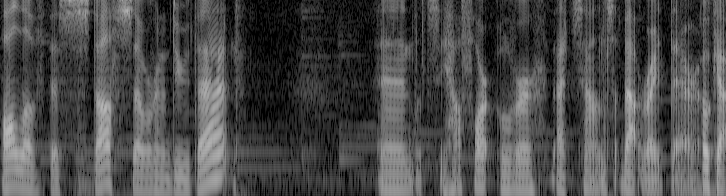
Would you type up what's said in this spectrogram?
all of this stuff. So we're going to do that. And let's see how far over. That sounds about right there. Okay.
